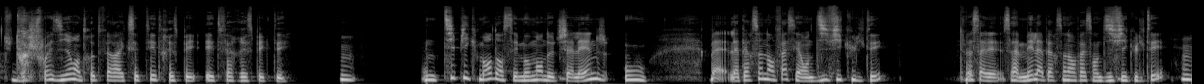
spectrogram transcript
tu dois choisir entre te faire accepter et te, respect- et te faire respecter. Mm. Typiquement, dans ces moments de challenge où bah, la personne en face est en difficulté, tu vois, ça, ça met la personne en face en difficulté. Mm.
